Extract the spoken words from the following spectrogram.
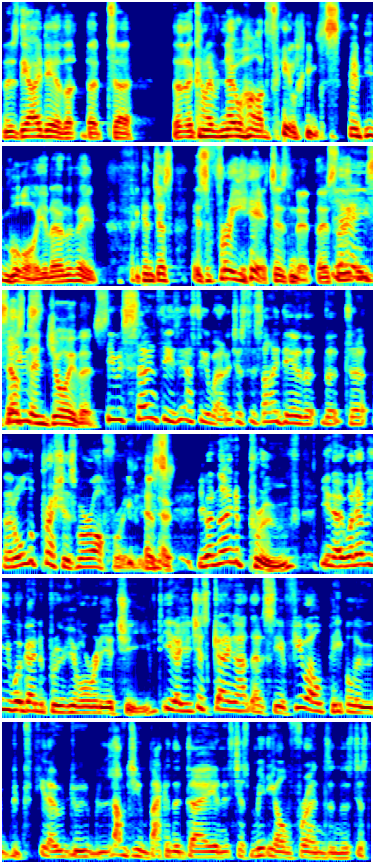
And it's the idea that that uh, that there kind of no hard feelings anymore. You know what I mean? They can just it's a free hit, isn't it? They- So Yeah, they can he said he just was- enjoy this. He was so enthusiastic about it. Just this idea that that uh, that all the pressures were off. Really, Yes. you know, you've got nothing to prove. You know, whatever you were going to prove, you've already achieved. You know, you're just going out there to see a few old people who, you know, who loved you back in the day, and it's just meeting old friends. And there's just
